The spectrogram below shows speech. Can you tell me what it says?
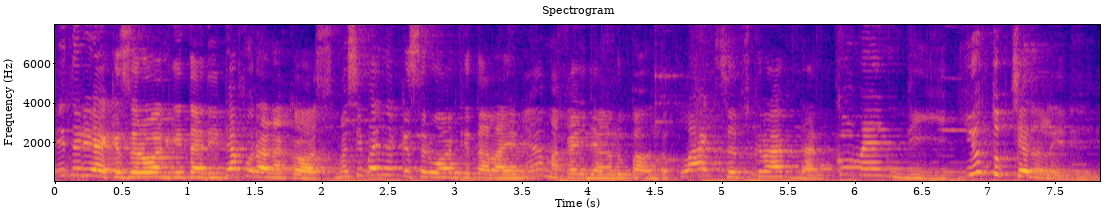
Itu dia keseruan kita di Dapur Anak Kos. Masih banyak keseruan kita lainnya, makanya jangan lupa untuk like, subscribe, dan komen di YouTube channel ini.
